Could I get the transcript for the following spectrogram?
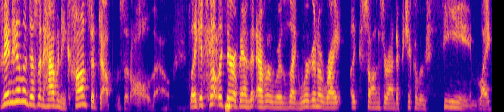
Van Halen doesn't have any concept albums at all, though. Like it's not like they're a band that ever was like we're gonna write like songs around a particular theme, like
